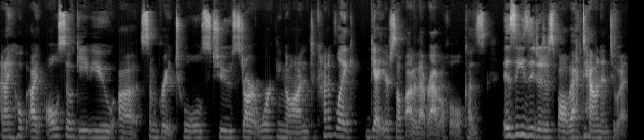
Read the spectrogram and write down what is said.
And I hope I also gave you uh, some great tools to start working on to kind of like get yourself out of that rabbit hole because it's easy to just fall back down into it.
